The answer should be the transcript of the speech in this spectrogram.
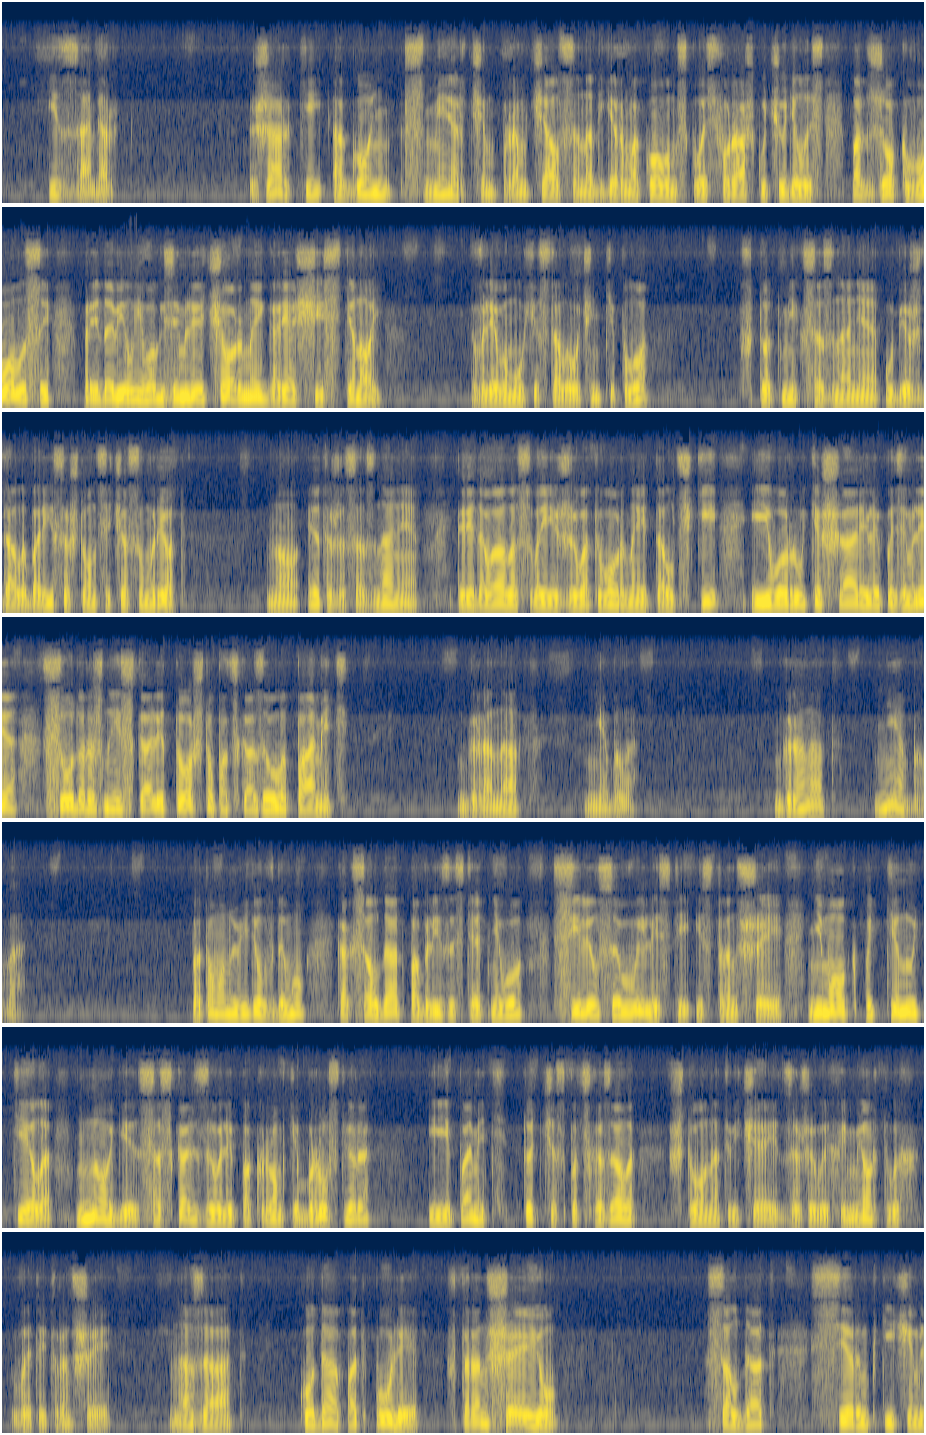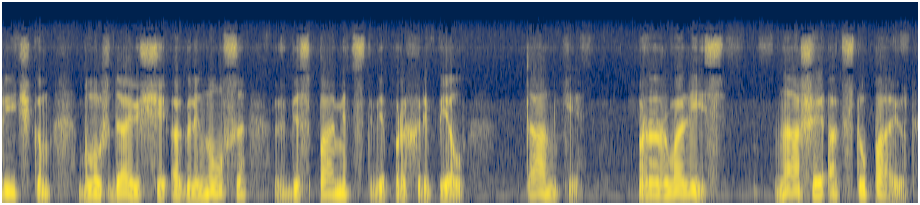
и замер. Жаркий огонь смерчем промчался над Ермаковым сквозь фуражку, чудилось, поджег волосы, придавил его к земле черной горящей стеной. В левом ухе стало очень тепло. В тот миг сознание убеждало Бориса, что он сейчас умрет. Но это же сознание передавало свои животворные толчки, и его руки шарили по земле, судорожно искали то, что подсказывала память. Гранат не было. Гранат не было. Потом он увидел в дыму, как солдат поблизости от него силился вылезти из траншеи, не мог подтянуть тело, ноги соскальзывали по кромке бруствера, и память тотчас подсказала, что он отвечает за живых и мертвых в этой траншее. «Назад! Куда под пули? В траншею!» Солдат с серым птичьим личком, блуждающий, оглянулся, в беспамятстве прохрипел. «Танки! Прорвались! Наши отступают!»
